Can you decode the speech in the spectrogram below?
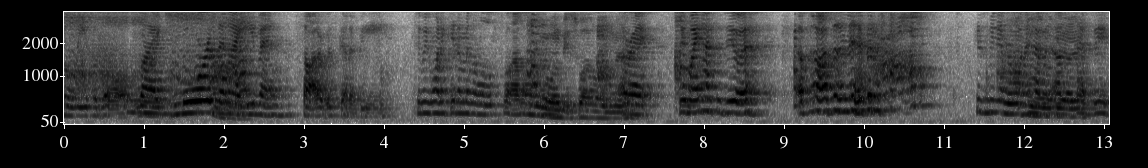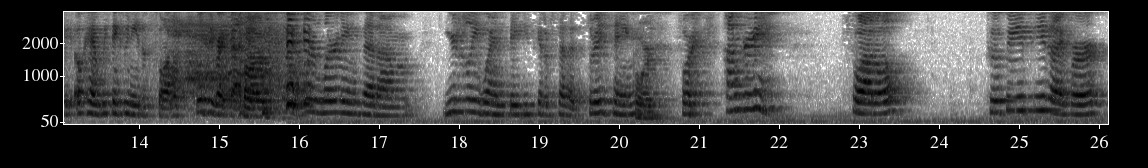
believable. Like more than I even thought it was gonna be. Do we want to get him in a little swaddle? I don't want to be swallowing that. All right, we might have to do a, a pause in a minute, but because we never want to have an Yeah, yeah. upset baby. Okay, we think we need a swaddle. We'll be right back. Pause. We're learning that um, usually when babies get upset, it's three things: Four. for hungry, swaddle, poopy, pee diaper,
